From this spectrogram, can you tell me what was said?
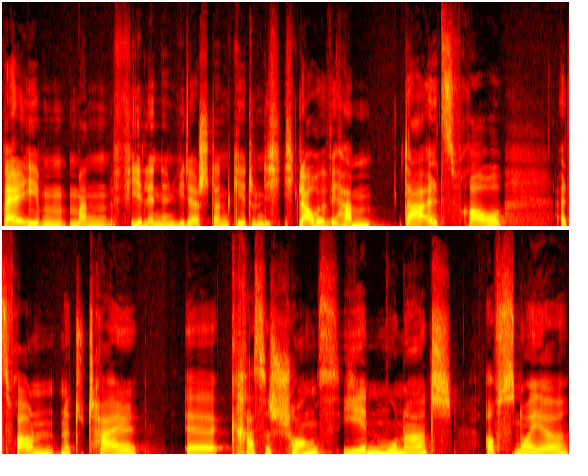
weil eben man viel in den Widerstand geht. Und ich, ich glaube, wir haben da als Frau, als Frauen eine total äh, krasse Chance, jeden Monat aufs Neue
